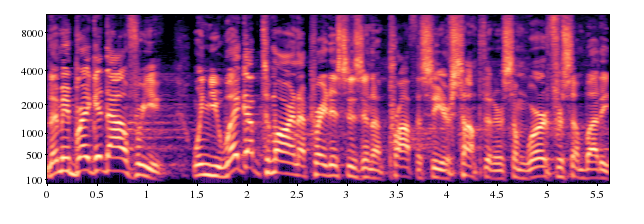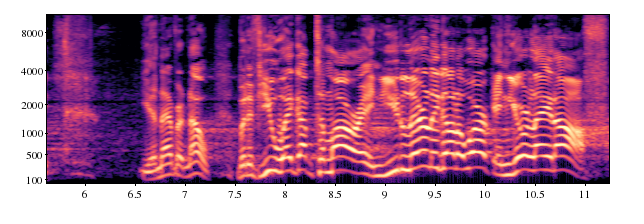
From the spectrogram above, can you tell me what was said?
Let me break it down for you. When you wake up tomorrow, and I pray this isn't a prophecy or something or some word for somebody, you never know. But if you wake up tomorrow and you literally go to work and you're laid off,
